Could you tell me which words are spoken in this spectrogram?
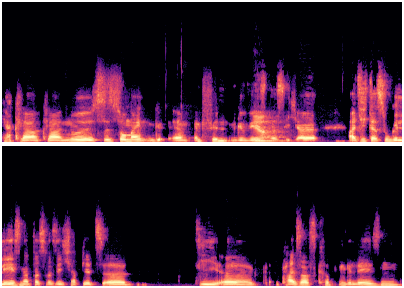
Ja, klar, klar. Nur es ist so mein äh, Empfinden gewesen, ja. dass ich, äh, als ich das so gelesen habe, was weiß ich, ich habe jetzt äh, die äh, Kaiserskripten gelesen.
